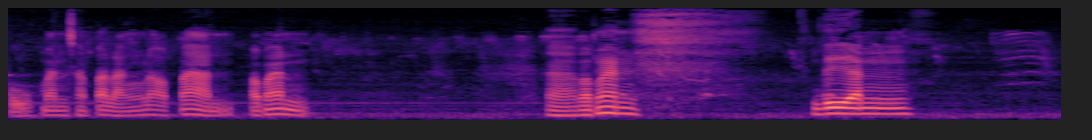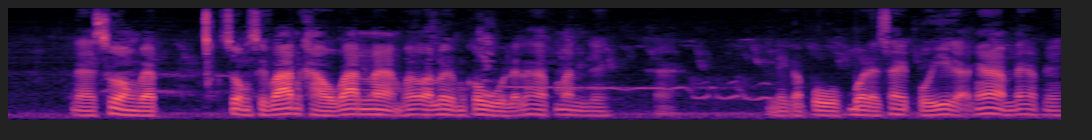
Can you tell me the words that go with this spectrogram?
ปลูกมันสับปะหลังรอบบ้านประมาณ ประมาณเดือนนะช่วงแบบช่วงสิว่านเขาว่านน้ำเขาก็เริ่มกูดแล้วนะครับ มันนี่นี่ก็ปลูกบริใส่ปุ๋ยก็งามนะครับนี่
